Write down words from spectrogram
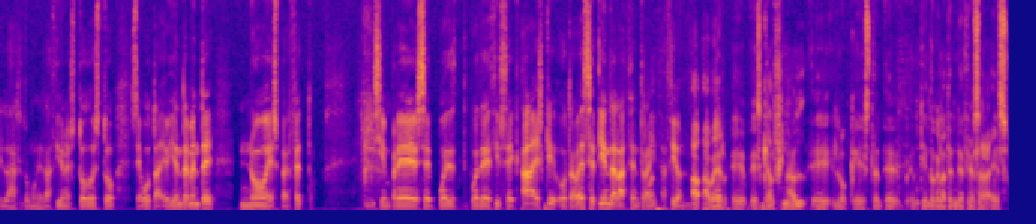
las remuneraciones, todo esto se vota. Evidentemente no es perfecto y siempre se puede, puede decirse, ah, es que otra vez se tiende a la centralización. A, ver, eh, es que al final eh, lo que entiendo que la tendencia es a eso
